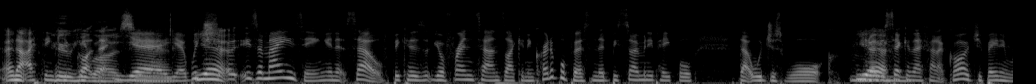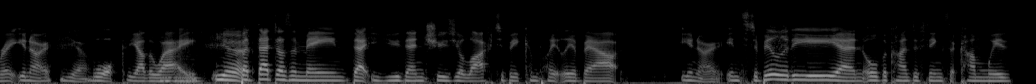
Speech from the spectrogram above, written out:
And that I think who you've he got that. was, Yeah, yeah. yeah, which Yeah. uh, is amazing in itself because your friend sounds like an incredible person. There'd be so many people that would just walk. You know, Yeah. the second they found out, God, you've been in, re-, you know, Yeah. walk the other way. Mhm. Yeah. But that doesn't mean that you then choose your life to be completely about, you know, instability and all the kinds of things that come with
